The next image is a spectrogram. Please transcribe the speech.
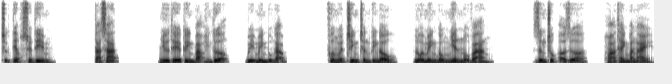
trực tiếp xuyên tim. Ta sát. Như thế kình bạo hình tượng, bị mình đụng gặp. Phương nguyệt chính chân kinh đâu, lôi minh bỗng nhiên nổ vang. Dừng trúc ở giữa, hóa thành ban ngày.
